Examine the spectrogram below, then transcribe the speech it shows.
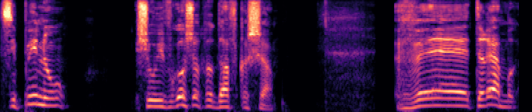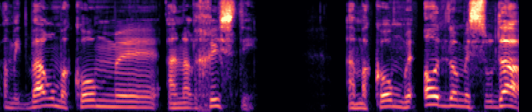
ציפינו שהוא יפגוש אותו דווקא שם. ותראה, המדבר הוא מקום אה, אנרכיסטי. המקום מאוד לא מסודר,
